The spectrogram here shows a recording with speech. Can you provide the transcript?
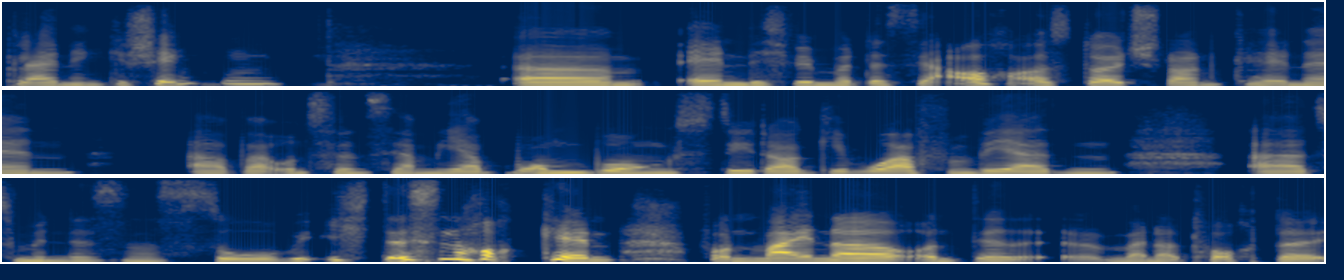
kleinen Geschenken, ähm, ähnlich wie wir das ja auch aus Deutschland kennen. Äh, bei uns sind's ja mehr Bonbons, die da geworfen werden, äh, zumindest so, wie ich das noch kenne von meiner und der äh, meiner Tochter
